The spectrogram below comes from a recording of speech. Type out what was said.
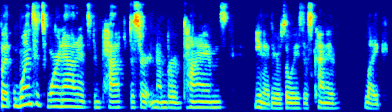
But once it's worn out and it's been patched a certain number of times, you know, there's always this kind of like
